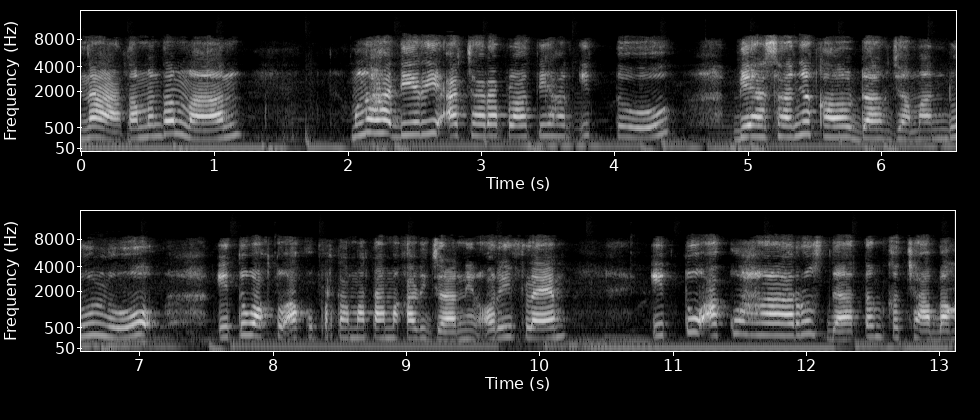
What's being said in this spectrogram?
Nah, teman-teman, menghadiri acara pelatihan itu biasanya kalau dalam zaman dulu itu waktu aku pertama-tama kali jalanin Oriflame itu aku harus datang ke cabang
